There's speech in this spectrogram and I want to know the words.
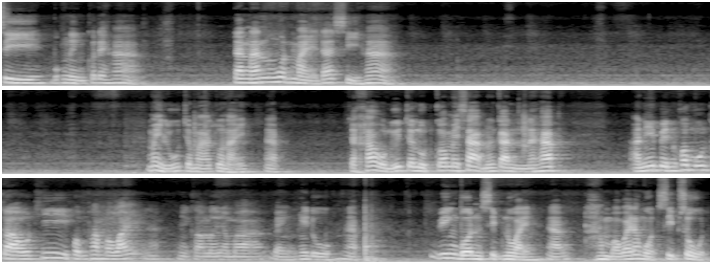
4บวก1ก็ได้5ดังนั้นงวดใหม่ได้4 5ไม่รู้จะมาตัวไหนนะครับ จะเข้าหรือจะหลุดก็ไม่ทราบเหมือนกันนะครับ อันนี้เป็นข้อมูลเก่าที่ผมทำเอาไว้นะครับนี่ก็เลยเอามาแบ่งให้ดูนะครับ วิ่งบน 10 หน่วยนะครับทำเอาไว้ทั้งหมด 10 สูตร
